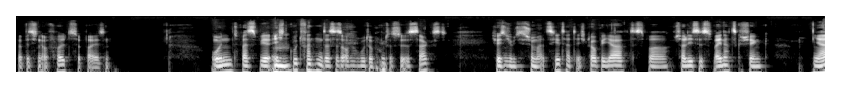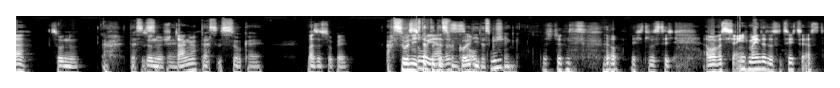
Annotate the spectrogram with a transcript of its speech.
ein bisschen auf Holz zu beißen. Und was wir echt Mhm. gut fanden, das ist auch ein guter Punkt, dass du das sagst. Ich weiß nicht, ob ich das schon mal erzählt hatte. Ich glaube, ja, das war Charlies Weihnachtsgeschenk. Ja, so eine, Das ist so so, eine geil. Stange. Das ist so geil. Was ist so geil? Ach so, nee, Ach ich so, dachte, ja, das das von ist Goldi, auch das gut. Geschenk. Das stimmt, das ist auch echt lustig. Aber was ich eigentlich meinte, das erzähle ich zuerst,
